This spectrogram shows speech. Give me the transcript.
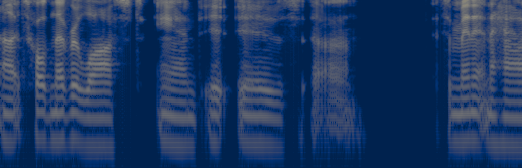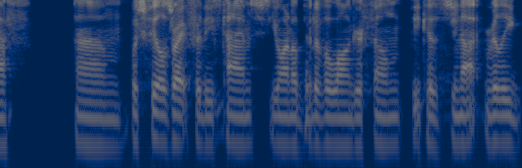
Uh, it's called Never Lost, and it is um, it's a minute and a half, um, which feels right for these times. You want a bit of a longer film because you're not really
